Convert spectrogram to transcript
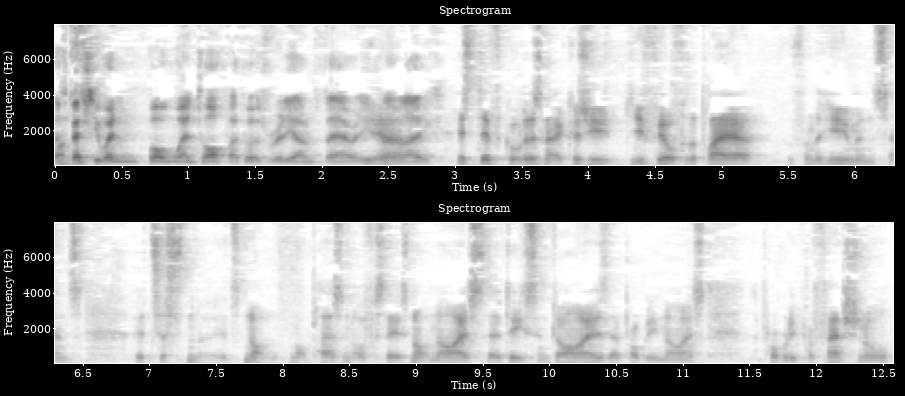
Especially when Bong went off, I thought it was really unfair. And kind of like it's difficult, isn't it? Because you, you feel for the player from the human sense. It's just it's not not pleasant. Obviously, it's not nice. They're decent guys. They're probably nice. They're probably professional.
